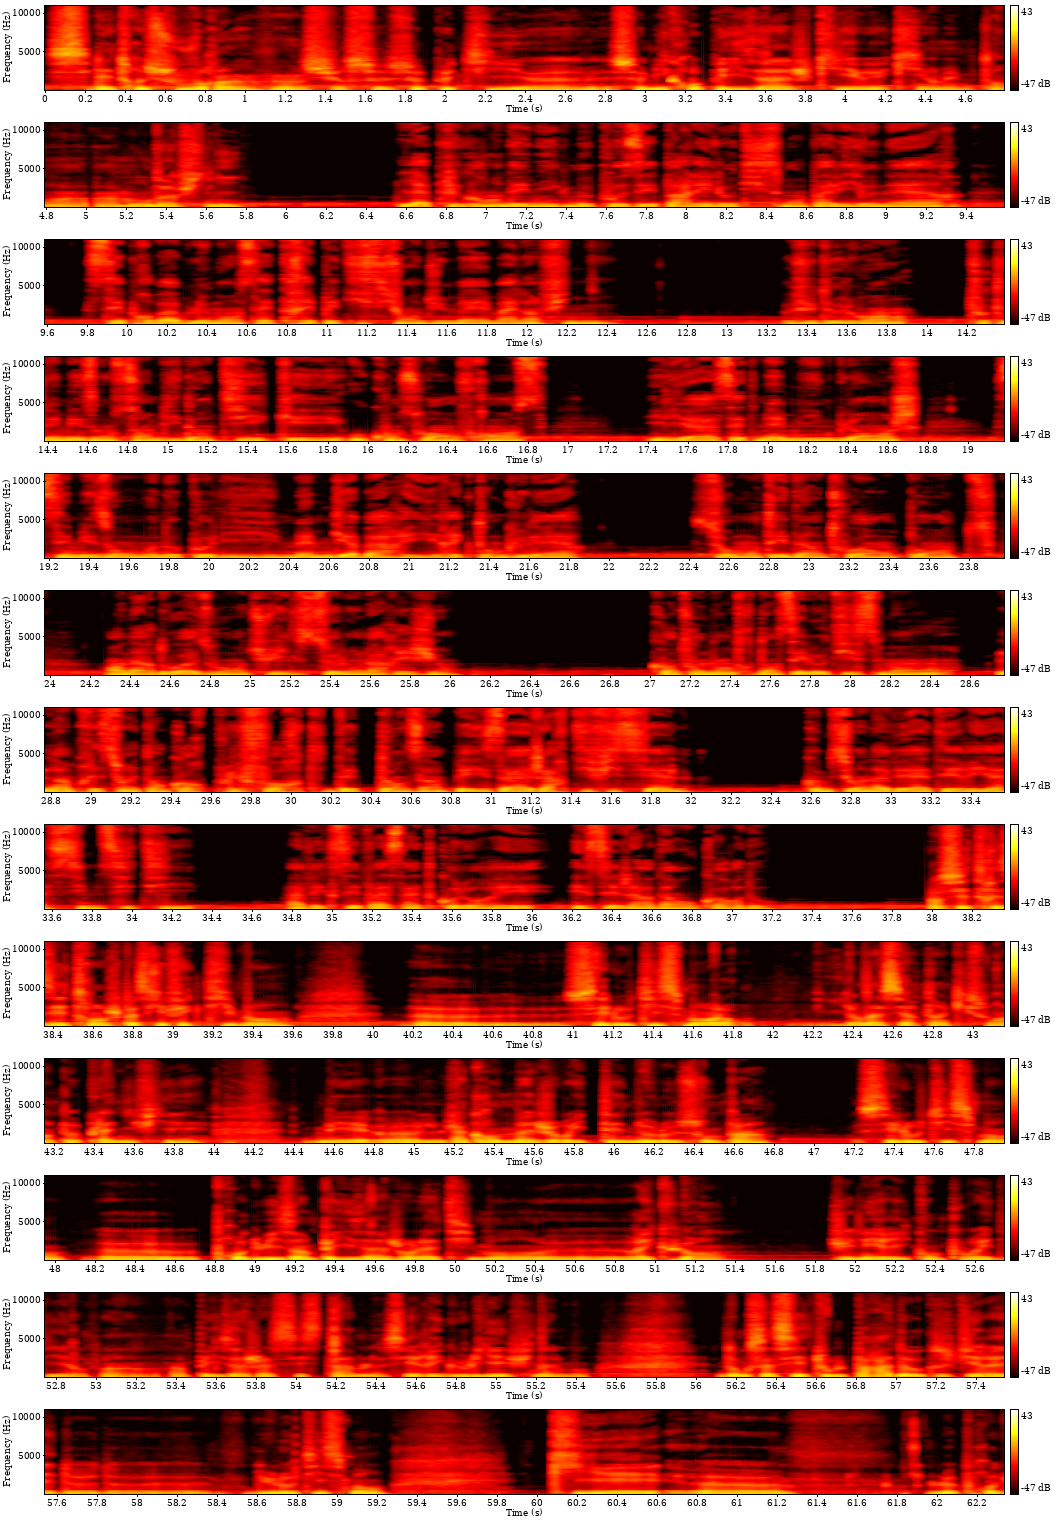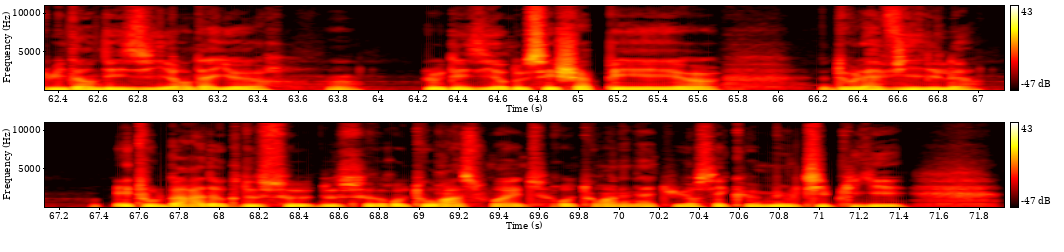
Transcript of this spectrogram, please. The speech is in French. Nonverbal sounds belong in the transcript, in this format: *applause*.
c'est d'être souverain hein, sur ce, ce petit, euh, ce micro-paysage qui est, qui est en même temps un, un monde infini. La plus grande énigme posée par les lotissements pavillonnaires, c'est probablement cette répétition du même à l'infini. Vu de loin, toutes les maisons semblent identiques et où qu'on soit en France, il y a cette même ligne blanche, ces maisons au Monopoly, même gabarit rectangulaire, surmontées d'un toit en pente, en ardoise ou en tuiles selon la région. Quand on entre dans ces lotissements, l'impression est encore plus forte d'être dans un paysage artificiel, comme si on avait atterri à SimCity avec ses façades colorées et ses jardins au cordeau. C'est très étrange parce qu'effectivement, euh, ces lotissements, alors il y en a certains qui sont un peu planifiés, mais euh, la grande majorité ne le sont pas. Ces lotissements euh, produisent un paysage relativement récurrent, générique on pourrait dire, enfin, un paysage assez stable, assez régulier finalement. Donc ça c'est tout le paradoxe, je dirais, de, du lotissement, qui est euh, le produit d'un désir d'ailleurs, hein, le désir de s'échapper de la ville, et tout le paradoxe de ce, de ce, retour à soi et de ce retour à la nature, c'est que multiplier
